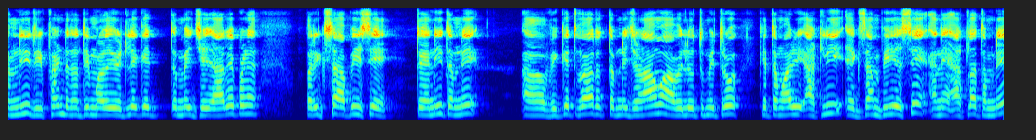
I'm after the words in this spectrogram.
એમની રિફંડ નથી મળ્યું. એટલે કે તમે જ્યારે પણ પરીક્ષા આપી છે, તો એની તમને વિગતવાર તમને જણાવવામાં આવેલું હતું મિત્રો, કે તમારી આટલી એક્ઝામ ફી હશે અને આટલા તમને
